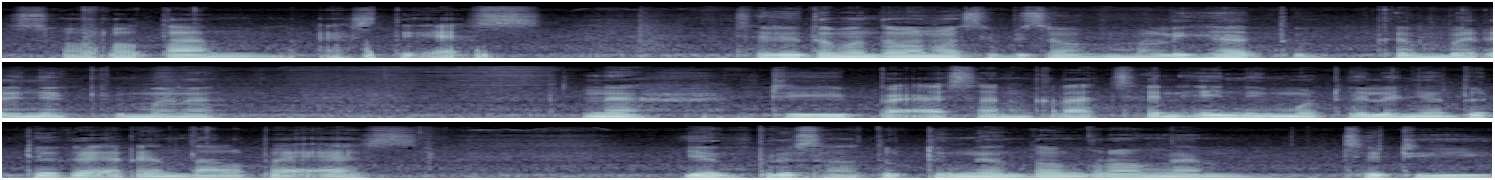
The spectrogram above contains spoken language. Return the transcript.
sorotan STS jadi teman-teman masih bisa melihat tuh gambarannya gimana. Nah di PSan kerajaan ini modelnya tuh dia kayak rental PS yang bersatu dengan tongkrongan. Jadi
